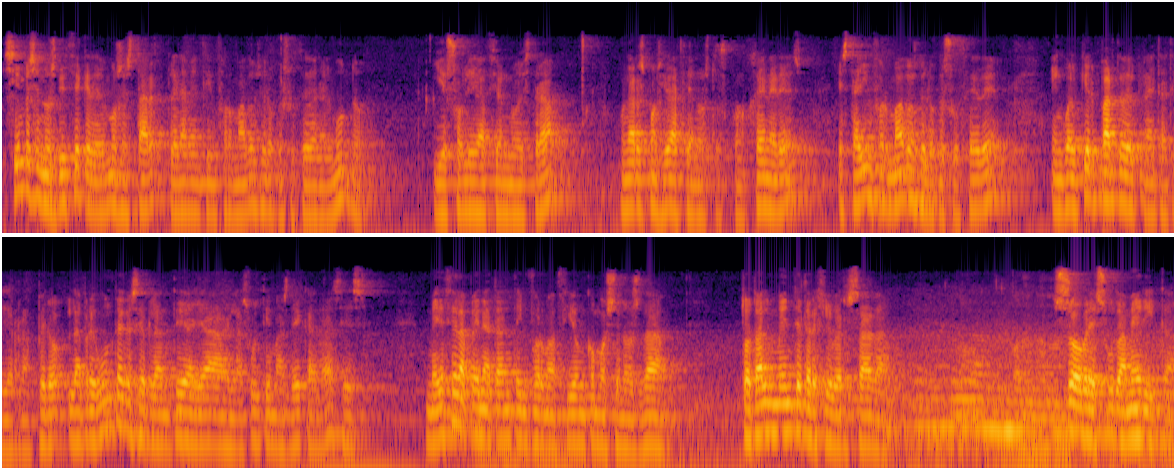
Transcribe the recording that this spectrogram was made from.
Siempre se nos dice que debemos estar plenamente informados de lo que sucede en el mundo. Y es obligación nuestra, una responsabilidad hacia nuestros congéneres, estar informados de lo que sucede en cualquier parte del planeta Tierra. Pero la pregunta que se plantea ya en las últimas décadas es, ¿merece la pena tanta información como se nos da, totalmente tergiversada, sobre Sudamérica.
